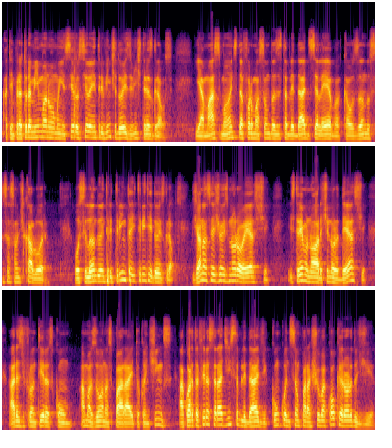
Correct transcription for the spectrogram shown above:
A temperatura mínima no amanhecer oscila entre 22 e 23 graus e a máxima antes da formação das estabilidades se eleva, causando sensação de calor, oscilando entre 30 e 32 graus. Já nas regiões noroeste, extremo norte e nordeste, áreas de fronteiras com Amazonas, Pará e Tocantins, a quarta-feira será de instabilidade com condição para chuva a qualquer hora do dia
